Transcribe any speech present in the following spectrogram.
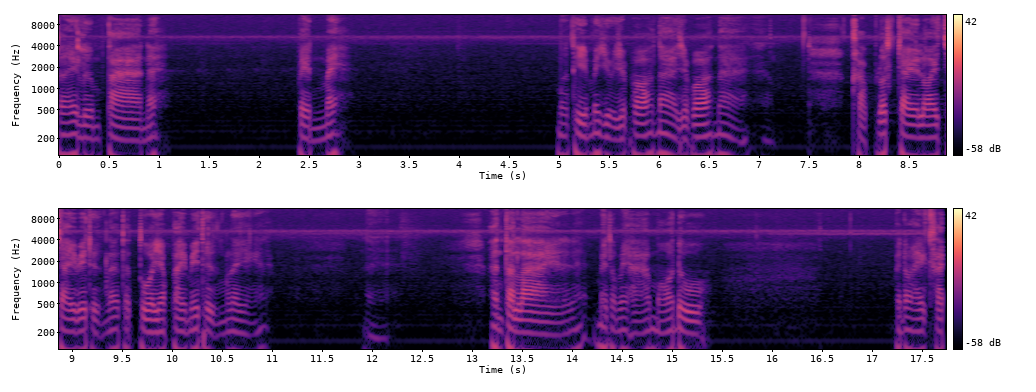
ถ้าให้ลืมตานะ เป็นไหมบางทีไม่อยู่เฉพาะหน้า เฉพาะหน้า ขับรถใจลอยใจไปถึงแล้ว แต่ตัวยังไปไม่ถึงอะไรอย่างเงี้ยอันตรายนะไม่ต้องไปหาหมอดู ไม่ต้องให้ใคร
